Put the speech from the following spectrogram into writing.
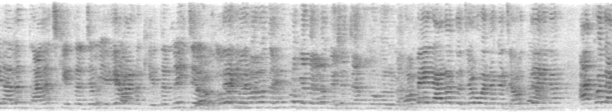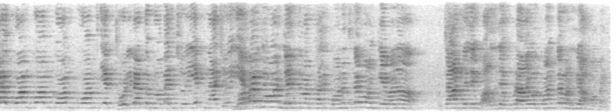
બાજાર આવે ને તાણ જ ખેતર જવું એટલે આપણે ખેતર નહીં જવું મોબાઈલ લેવાનો નહીં ઉપડો કે એનો બેસન ચા પૂરો કરો મોબાઈલ આલો તો જવું અને કે જવું જ નહીં ને. આખો દાડો કોમ કોમ કોમ કોમ. એક થોડી વાર તો મોબાઈલ જોઈએ કે ના જોઈએ. મોબાઈલ જોવાનો જઈને તમારે ખાલી ફોન જ કરવાનો કે ચાર બજે ભાવ ભારત ઉપડા આવ્યો ફોન કરવાનો લ્યો આ મોબાઈલ.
